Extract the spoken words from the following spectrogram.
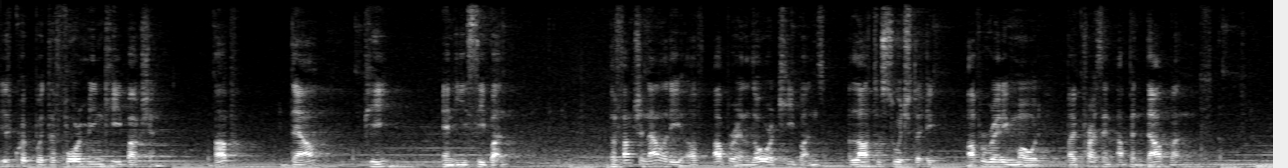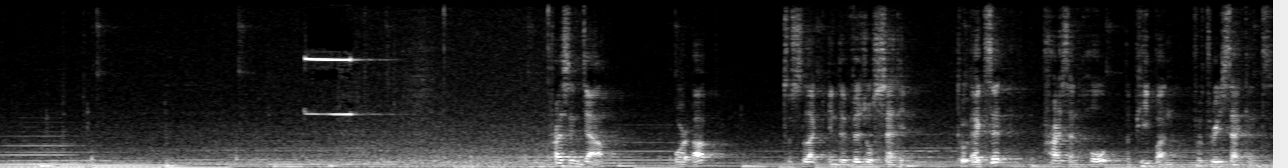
is equipped with the four main key function, up, down, P, and EC button. The functionality of upper and lower key buttons allow to switch the operating mode by pressing up and down button. Pressing down or up to select individual setting. To exit, press and hold the P button for 3 seconds.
